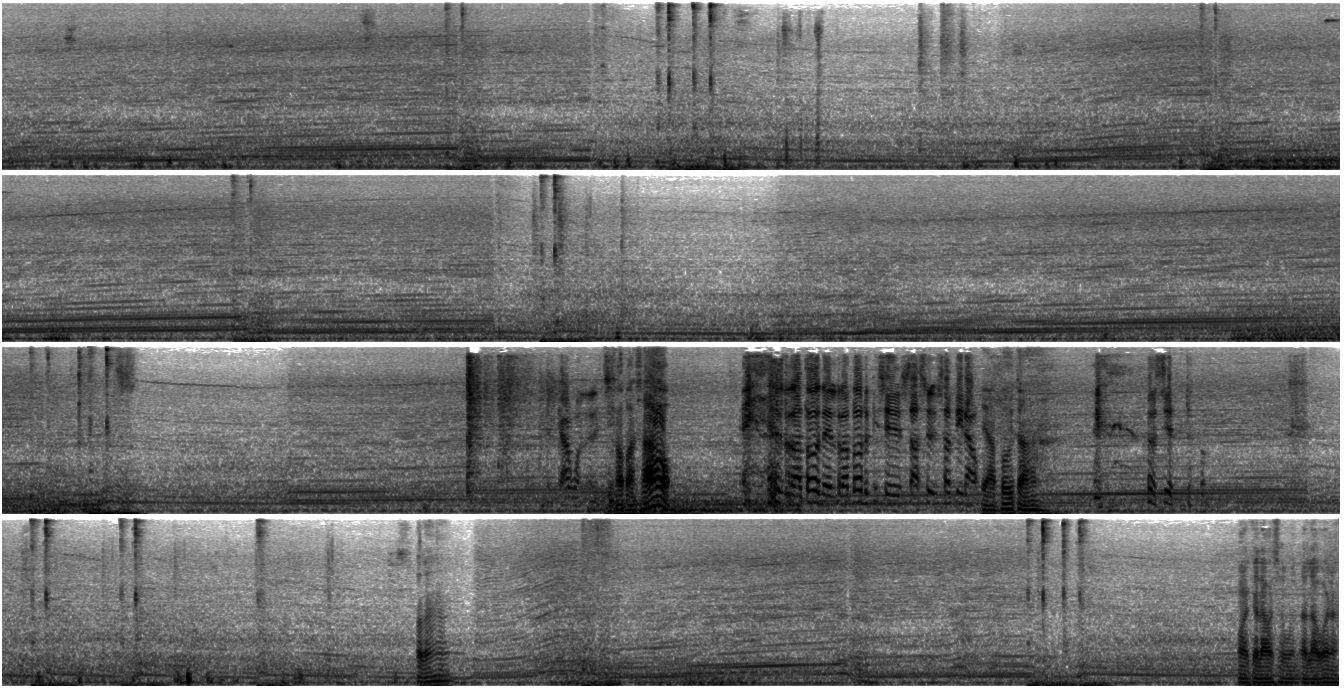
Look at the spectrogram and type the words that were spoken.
¿Qué ha pasado? El ratón, el ratón que se, se ha, se ha tirado. Tía puta. Lo siento. Para. Bueno, que la segunda, la buena.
